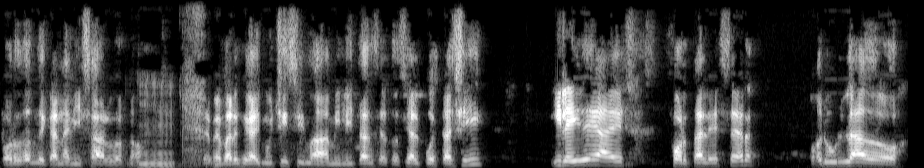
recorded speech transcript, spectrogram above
por donde canalizarlos, ¿no? Me parece que hay muchísima militancia social puesta allí y la idea es fortalecer, por un lado,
